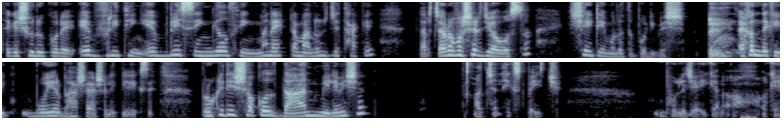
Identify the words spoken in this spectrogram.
থেকে শুরু করে এভরিথিং এভরি সিঙ্গেল থিং মানে একটা মানুষ যে থাকে, তার চারপাশের যে অবস্থা, সেইটাই মূলত পরিবেশ। এখন দেখি বইয়ের ভাষায় আসলে কি লিখছে। প্রকৃতির সকল দান মিলেমিশে। আচ্ছা নেক্সট পেজ ভুলে যাই কেন? ওকে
